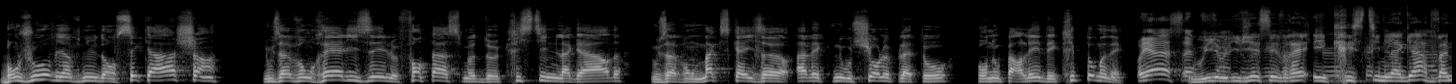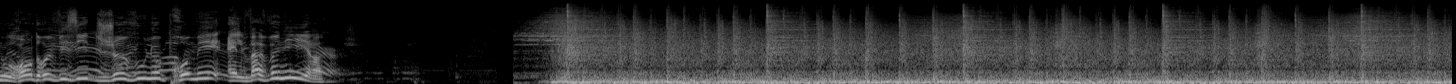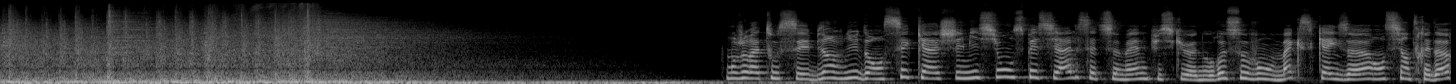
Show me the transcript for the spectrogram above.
Bonjour, bienvenue dans CKH. Nous avons réalisé le fantasme de Christine Lagarde. Nous avons Max Kaiser avec nous sur le plateau pour nous parler des crypto-monnaies. Oui, Olivier, c'est vrai. Et Christine Lagarde va nous rendre visite, je vous le promets, elle va venir. Bonjour à tous et bienvenue dans CKH, émission spéciale cette semaine puisque nous recevons Max Kaiser, ancien trader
